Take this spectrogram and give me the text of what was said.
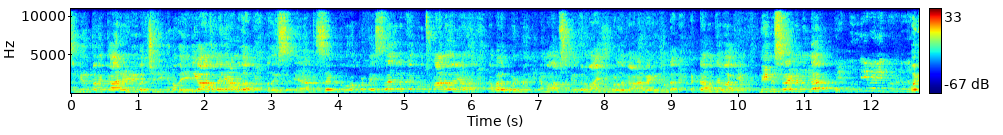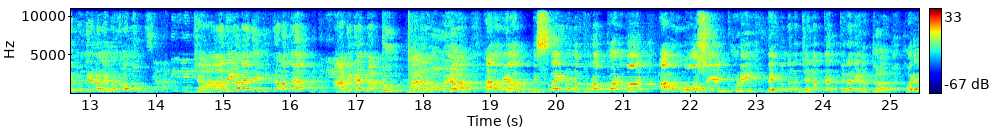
സങ്കീർത്തനക്കാരൻ എഴുതി വച്ചിരിക്കുന്ന ദൈവികാലോചനയാണത് അത് മിശ്രയിൽ നിന്ന് പുറപ്പെട്ട ഇസ്രായേൽ ജനത്തെ കുറിച്ചുള്ള ആലോചനയാണ്. നാം പലപ്പോഴും എൺപതാം സങ്കീർത്തനം വായിക്കുമ്പോൾ അത് കാണാൻ കഴിയുന്നുണ്ട്. എട്ടാമത്തെ വാക്യം നീ മിസ്രൈമിൽ നിന്ന് ഒരു മുന്തിരി വള്ളി കൊണ്ടുവന്നു. ജാതികളെ നീക്കിക്കളഞ്ഞ് അതിനെ നട്ടു. മിസ്രൈമിൽ നിന്ന് പുറപ്പെടുവാൻ മോശയിൽ കൂടി ദൈവം തന്നെ ജനത്തെ തിരഞ്ഞെടുത്ത് ഒരേ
